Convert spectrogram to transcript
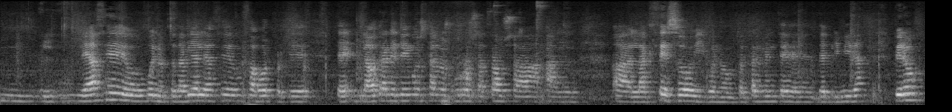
mm, le hace, bueno, todavía le hace un favor porque la otra que tengo están los burros atados al, acceso y bueno, totalmente deprimida, pero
